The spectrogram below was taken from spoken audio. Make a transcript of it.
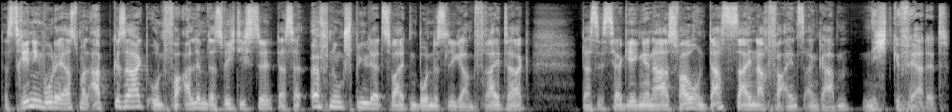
Das Training wurde erstmal abgesagt und vor allem das Wichtigste, das Eröffnungsspiel der zweiten Bundesliga am Freitag. Das ist ja gegen den HSV und das sei nach Vereinsangaben nicht gefährdet.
